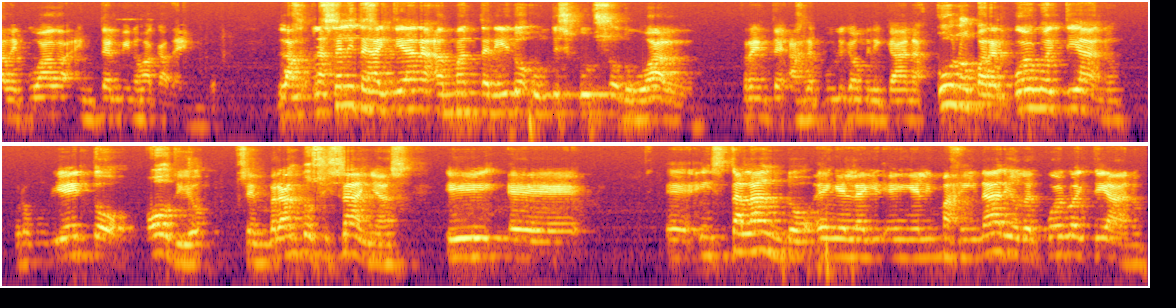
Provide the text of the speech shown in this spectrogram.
adecuada en términos académicos. Las, élites haitianas han mantenido un discurso dual frente a República Dominicana. Uno para el pueblo haitiano, promoviendo odio, sembrando cizañas y eh, eh, instalando en el, en el imaginario del pueblo haitiano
